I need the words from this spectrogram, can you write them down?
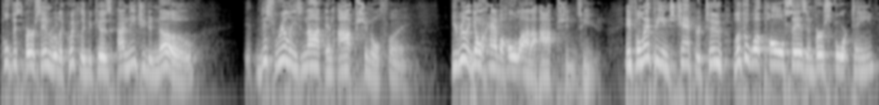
pull this verse in really quickly because I need you to know this really is not an optional thing. You really don't have a whole lot of options here. In Philippians chapter 2, look at what Paul says in verse 14.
